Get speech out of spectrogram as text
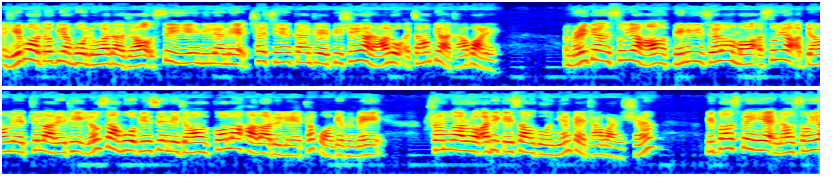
အရေးပေါ်တုံ့ပြန်ဖို့လိုအပ်တာကြောင့်စစ်ရေးနည်းလမ်းနဲ့ချက်ချင်းကန်တွယ်ဖြည့်ရှင်းရတာလို့အကြောင်းပြထားပါတယ်။အမေရိကန်အစိုးရဟာဗင်နီဇွဲလားမှာအစိုးရအပြောင်းလဲဖြစ်လာတဲ့အထိလှုံ့ဆော်ဖို့ပြင်ဆင်နေကြောင်းကောလာဟာလာတွေလည်းထွက်ပေါ်ခဲ့ပေမဲ့ထရမ့်ကတော့အဲ့ဒီကိစ္စကိုညှင်းပယ်ထားပါတယ်ရှင်။ People Spin ရဲ့နောက်ဆုံးရ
